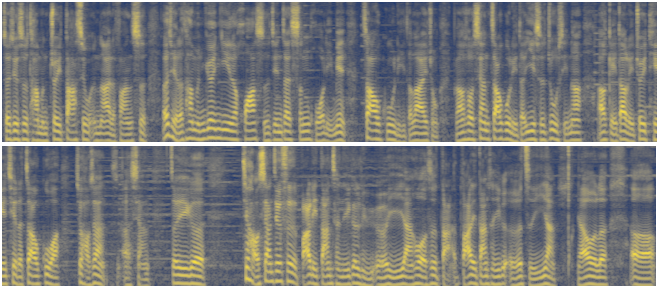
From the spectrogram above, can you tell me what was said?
这就是他们最大秀恩爱的方式。而且呢，他们愿意呢花时间在生活里面照顾你的那一种，比方说像照顾你的衣食住行啊，而给到你最贴切的照顾啊，就好像呃想这一个，就好像就是把你当成一个女儿一样，或者是打把你当成一个儿子一样，然后呢，呃，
